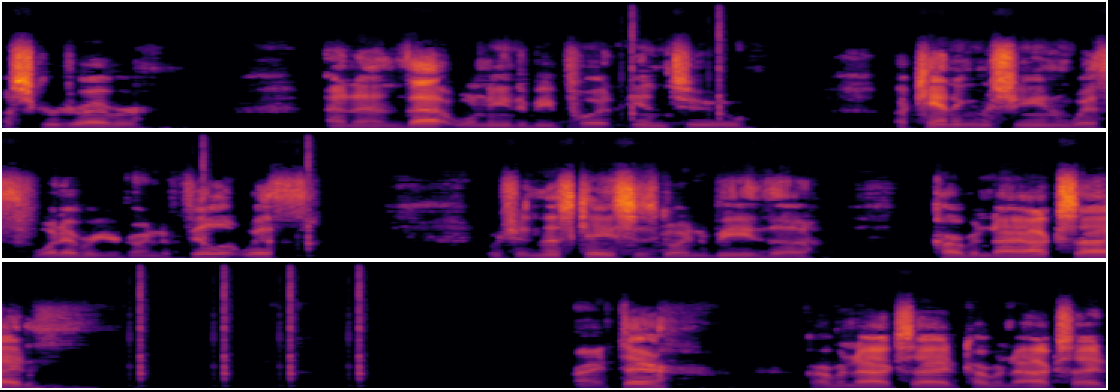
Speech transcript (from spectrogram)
a screwdriver. And then that will need to be put into a canning machine with whatever you're going to fill it with which in this case is going to be the carbon dioxide right there. Carbon dioxide carbon dioxide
